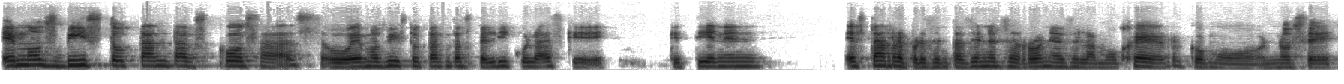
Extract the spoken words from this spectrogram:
hemos visto tantas cosas o hemos visto tantas películas que, que tienen estas representaciones erróneas de la mujer, como, no sé,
